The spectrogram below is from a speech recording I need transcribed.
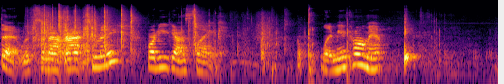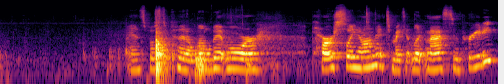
that looks about right to me. What do you guys think? Leave me a comment. And supposed to put a little bit more parsley on it to make it look nice and pretty.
